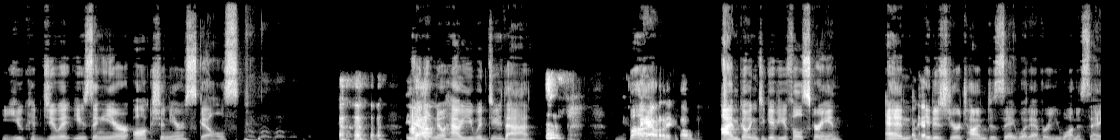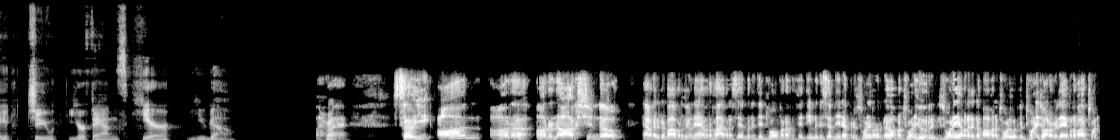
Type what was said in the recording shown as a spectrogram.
you could do it using your auctioneer skills. yeah. I don't know how you would do that. But I'm going to give you full screen, and okay. it is your time to say whatever you want to say to your fans. Here you go. All right. So you, on on a on an auction note, average of opportunity, average 5, 7, 10, 12, 15, 17, average 20, average of 20, 20, average of 20, 20, 20, average of 20.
